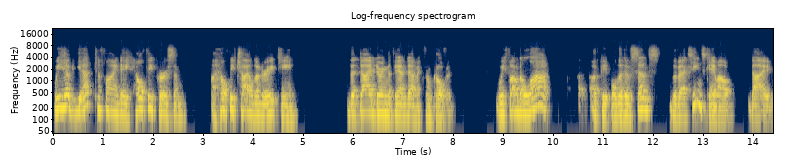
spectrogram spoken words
we have yet to find a healthy person, a healthy child under 18 that died during the pandemic from COVID. We found a lot of people that have since the vaccines came out died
